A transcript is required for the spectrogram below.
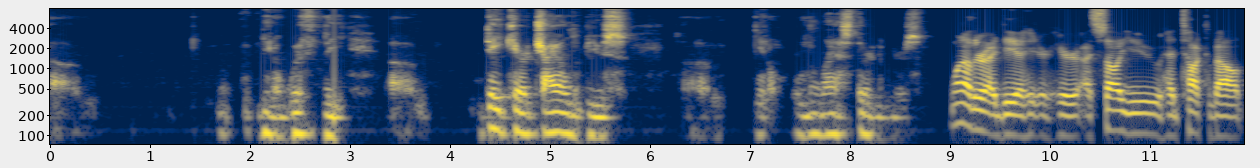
um, you know with the um, daycare child abuse um, you know in the last 30 years one other idea here, here. I saw you had talked about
